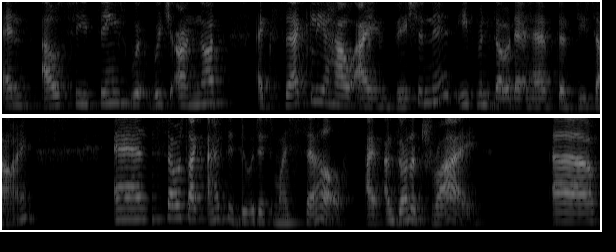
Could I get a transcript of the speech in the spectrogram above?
and I'll see things which are not exactly how I envision it, even though they have the design. And so it's like, I have to do this myself. I, am to try. Uh,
